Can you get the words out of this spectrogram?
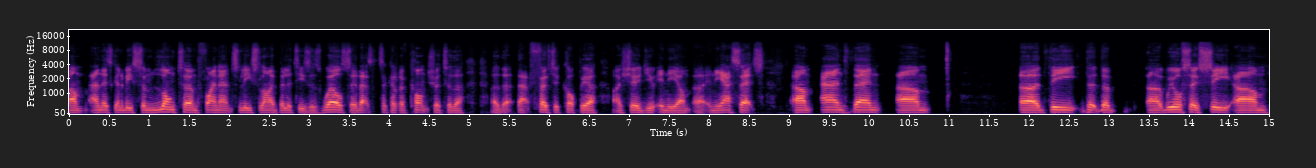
um, and there's going to be some long-term finance lease liabilities as well. So that's a kind of contra to the, uh, the that photocopier I showed you in the um, uh, in the assets, um, and then um, uh, the the, the uh, we also see um,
